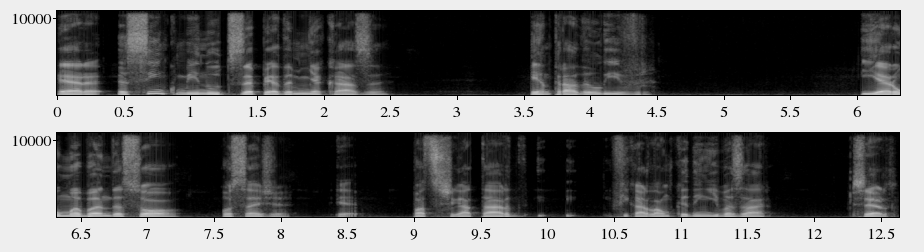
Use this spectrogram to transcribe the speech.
era a 5 minutos a pé da minha casa, entrada livre. E era uma banda só, ou seja, é, pode-se chegar tarde, ficar lá um bocadinho e bazar. Certo.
